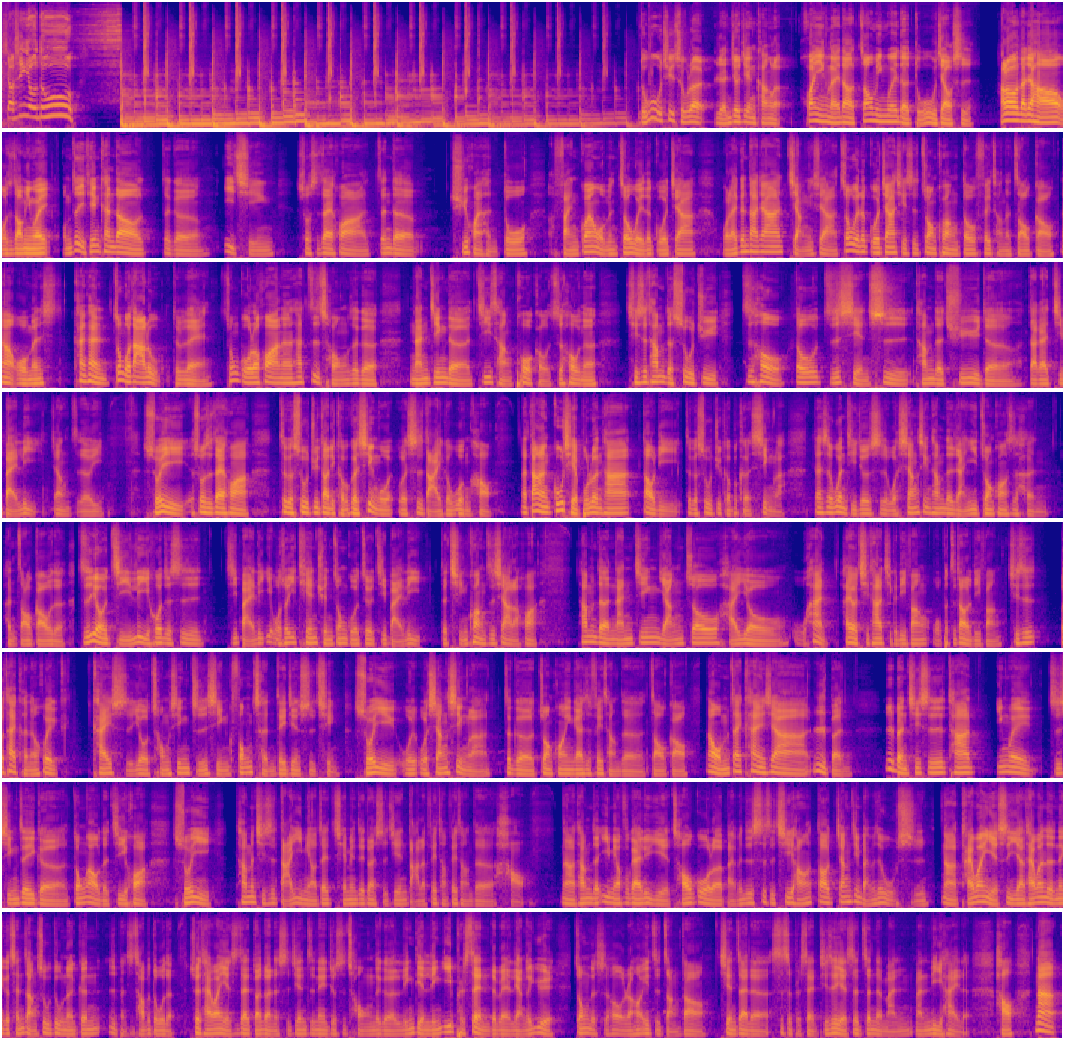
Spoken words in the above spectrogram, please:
小心有毒。毒物去除了，人就健康了。欢迎来到昭明威的毒物教室。Hello，大家好，我是昭明威。我们这几天看到这个疫情，说实在话，真的趋缓很多。反观我们周围的国家，我来跟大家讲一下，周围的国家其实状况都非常的糟糕。那我们看看中国大陆，对不对？中国的话呢，它自从这个南京的机场破口之后呢，其实他们的数据。之后都只显示他们的区域的大概几百例这样子而已，所以说实在话，这个数据到底可不可信，我我是打一个问号。那当然姑且不论它到底这个数据可不可信啦，但是问题就是，我相信他们的染疫状况是很很糟糕的，只有几例或者是几百例，我说一天全中国只有几百例的情况之下的话。他们的南京、扬州，还有武汉，还有其他几个地方我不知道的地方，其实不太可能会开始又重新执行封城这件事情，所以我我相信啦，这个状况应该是非常的糟糕。那我们再看一下日本，日本其实它因为执行这一个冬奥的计划，所以他们其实打疫苗在前面这段时间打得非常非常的好。那他们的疫苗覆盖率也超过了百分之四十七，好像到将近百分之五十。那台湾也是一样，台湾的那个成长速度呢，跟日本是差不多的，所以台湾也是在短短的时间之内，就是从那个零点零一 percent，对不对？两个月中的时候，然后一直涨到现在的四十 percent，其实也是真的蛮蛮厉害的。好，那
